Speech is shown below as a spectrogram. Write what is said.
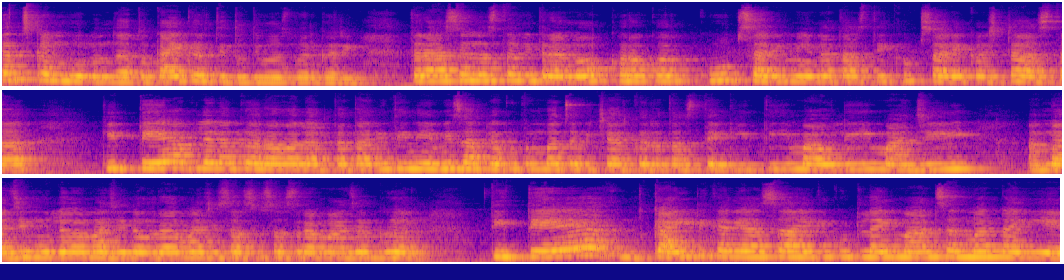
टचकन बोलून जातो काय करते तू दिवसभर घरी? तर असं नसतं मित्रांनो खरोखर खूप सारी मेहनत असते खूप सारे कष्ट असतात की ते आपल्याला करावं लागतात आणि ती नेहमीच आपल्या कुटुंबाचा विचार करत असते की ती माऊली माझी माझी मुलं माझी नवरा माझी सासू सासरा माझं घर तिथे काही ठिकाणी असं आहे की कुठलाही मान सन्मान नाहीये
